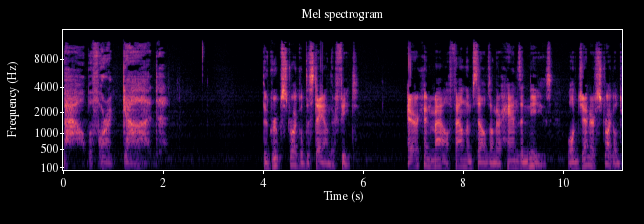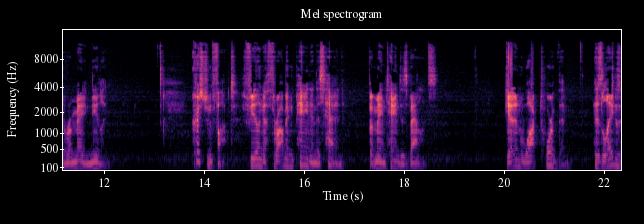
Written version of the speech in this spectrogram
Bow before a god. The group struggled to stay on their feet. Erica and Mal found themselves on their hands and knees, while Jenner struggled to remain kneeling. Christian fought, feeling a throbbing pain in his head, but maintained his balance. Geddon walked toward them, his legs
